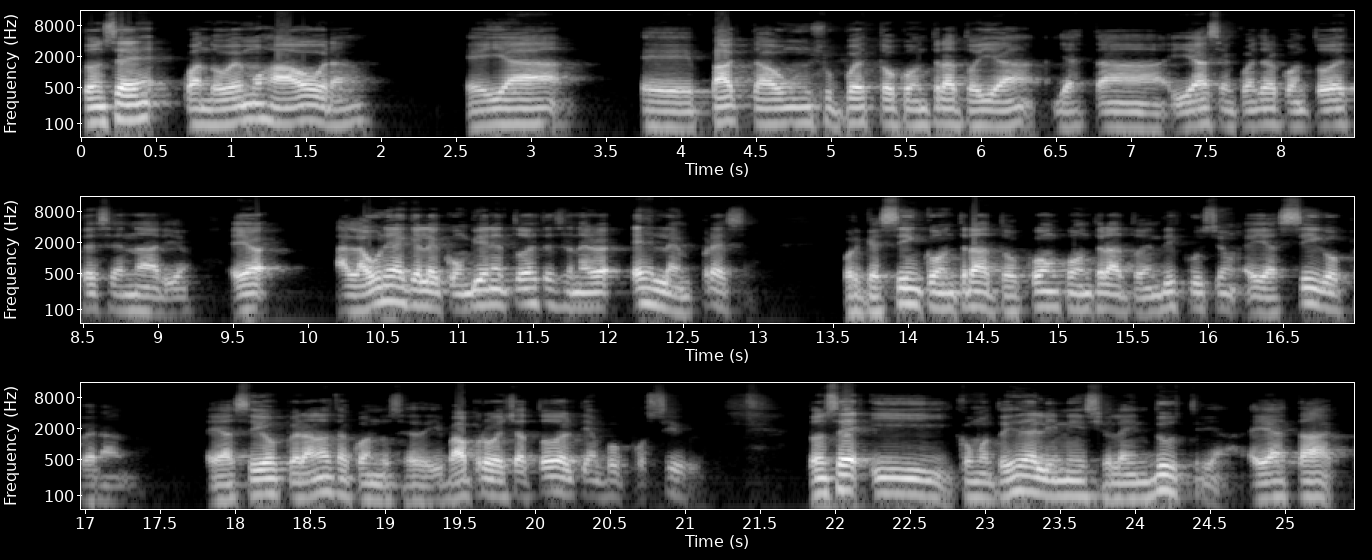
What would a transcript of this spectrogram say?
Entonces, cuando vemos ahora, ella eh, pacta un supuesto contrato ya, ya está, ya se encuentra con todo este escenario. Ella, a la única que le conviene todo este escenario es la empresa porque sin contrato, con contrato en discusión, ella sigue operando. Ella sigue operando hasta cuando se dé y va a aprovechar todo el tiempo posible. Entonces, y como te dije al inicio, la industria, ella está,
